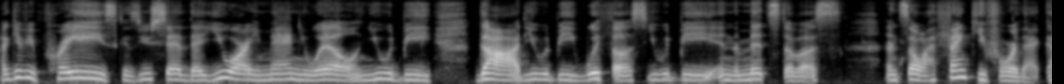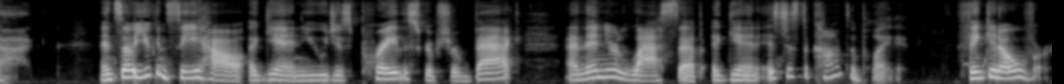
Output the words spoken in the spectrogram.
I give you praise because you said that you are Emmanuel and you would be God. You would be with us. You would be in the midst of us. And so I thank you for that, God. And so you can see how, again, you just pray the scripture back. And then your last step, again, is just to contemplate it, think it over.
